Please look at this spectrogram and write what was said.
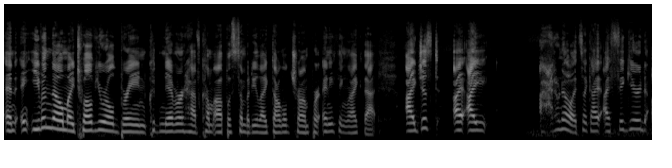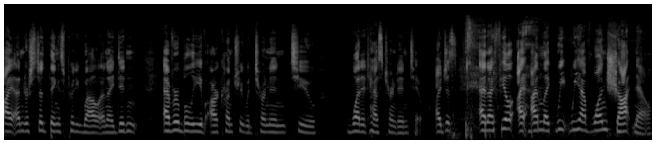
and even though my 12 year old brain could never have come up with somebody like Donald Trump or anything like that, I just I. I I don't know. It's like I, I figured I understood things pretty well, and I didn't ever believe our country would turn into what it has turned into. I just, and I feel I, I'm like, we, we have one shot now,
